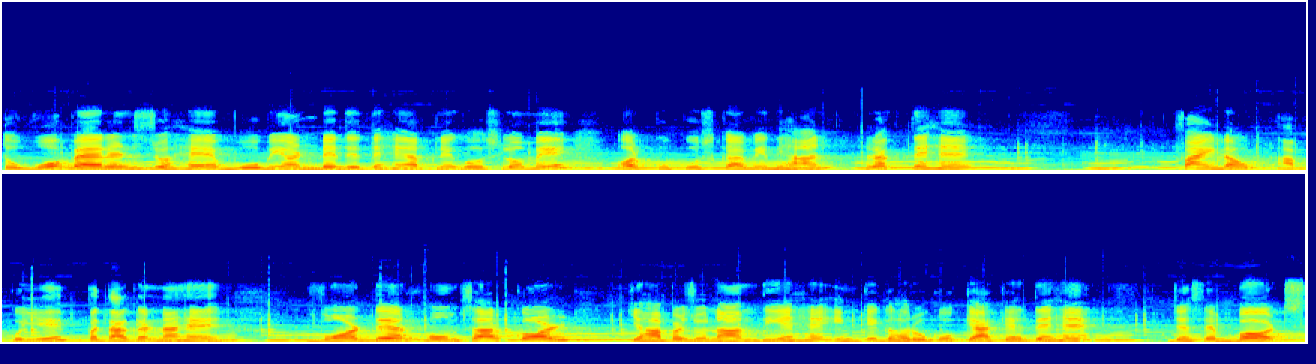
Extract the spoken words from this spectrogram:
तो वो पेरेंट्स जो है वो भी अंडे देते हैं अपने घोंसलों में और कुकुस का भी ध्यान रखते हैं। फाइंड आउट आपको ये पता करना है। What their homes are called यहाँ पर जो नाम दिए हैं इनके घरों को क्या कहते हैं? जैसे बर्ड्स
